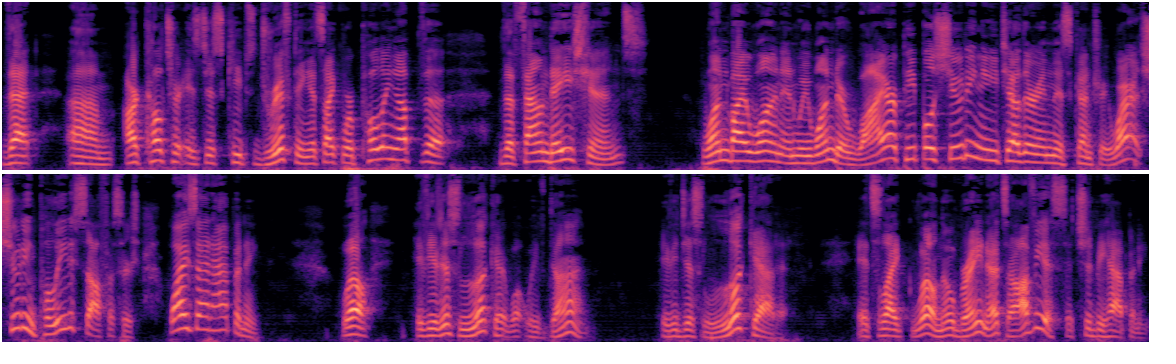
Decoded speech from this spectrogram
that um, our culture is just keeps drifting. It's like we're pulling up the the foundations one by one and we wonder, why are people shooting each other in this country? Why are shooting police officers? Why is that happening? Well, if you just look at what we've done, if you just look at it, it's like, well, no brain. That's obvious. It should be happening.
